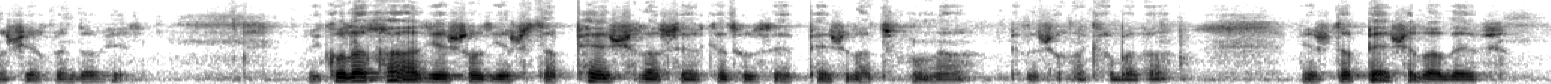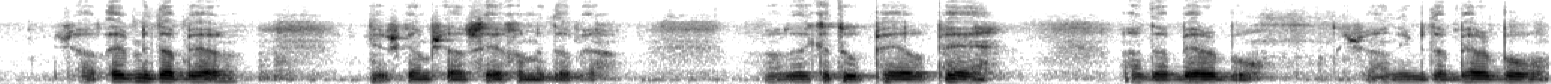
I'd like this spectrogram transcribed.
משיח בן דוד. וכל אחד יש לו, יש את הפה של השכל, כתוב זה פה של התבונה בלשון הקבלה. יש את הפה של הלב. כשהלב מדבר, יש גם שהשכל מדבר. זה כתוב פה אל פה. אדבר בו, שאני מדבר בו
